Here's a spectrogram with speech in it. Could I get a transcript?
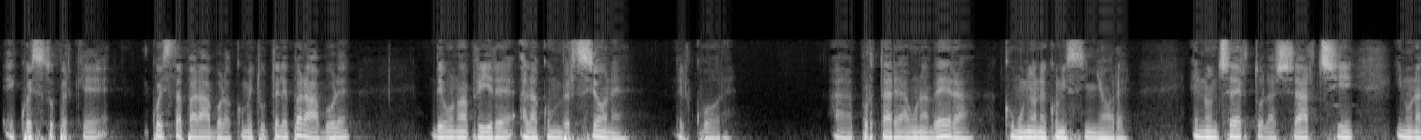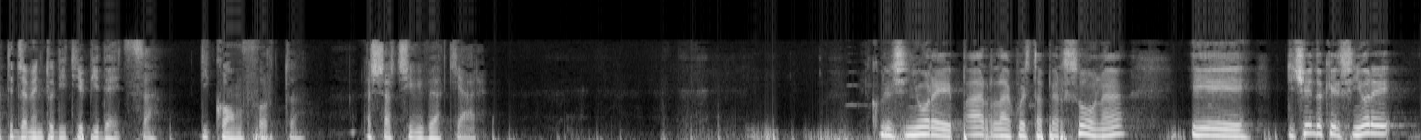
E questo perché questa parabola, come tutte le parabole, devono aprire alla conversione del cuore, a portare a una vera comunione con il Signore e non certo lasciarci in un atteggiamento di tiepidezza, di comfort, lasciarci vivacchiare. Il Signore parla a questa persona e dicendo che il Signore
